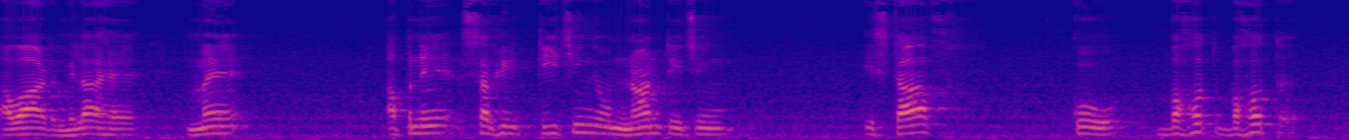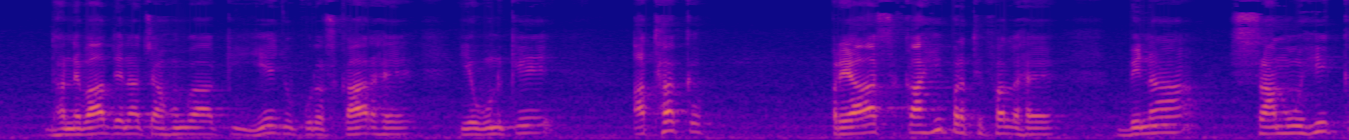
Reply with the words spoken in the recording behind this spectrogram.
अवार्ड मिला है। मैं अपने सभी टीचिंग एवं नॉन टीचिंग स्टाफ को बहुत बहुत धन्यवाद देना चाहूँगा कि ये जो पुरस्कार है, ये उनके अथक प्रयास का ही प्रतिफल है। बिना सामूहिक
